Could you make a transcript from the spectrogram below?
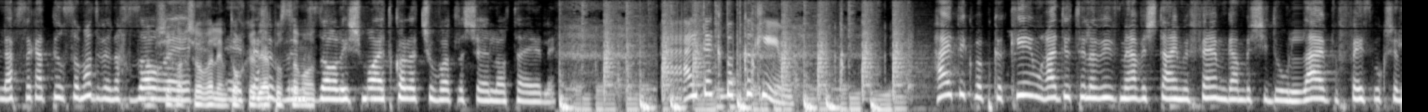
להפסקת פרסומות ונחזור... נמשיך אה, לחשוב עליהן תוך כדי הפרסומות. תכף ונחזור לשמוע את כל התשובות לשאלות האלה. הייטק בפקקים. הייטק בפקקים, רדיו תל אביב 102 FM, גם בשידור לייב, בפייסבוק של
